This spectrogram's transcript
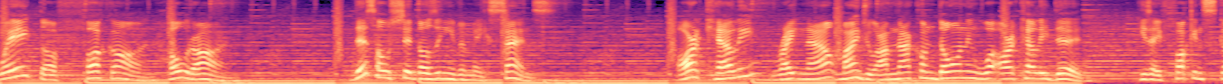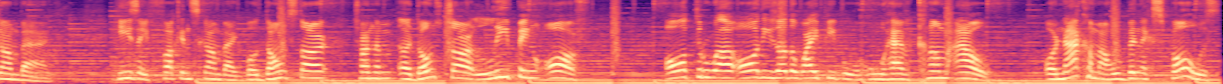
Wait the fuck on. Hold on. This whole shit doesn't even make sense. R. Kelly, right now, mind you, I'm not condoning what R. Kelly did. He's a fucking scumbag. He's a fucking scumbag. But don't start trying to, uh, don't start leaping off all throughout all these other white people who have come out or not come out, who've been exposed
